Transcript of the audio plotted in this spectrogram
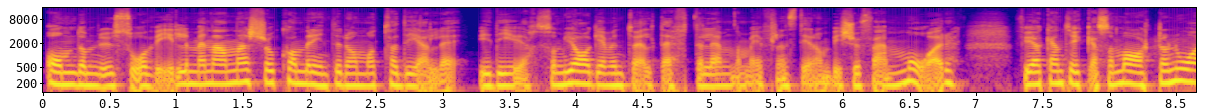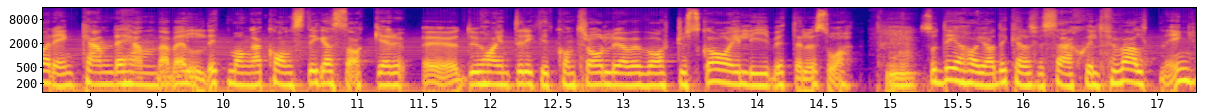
om de nu så vill. Men annars så kommer inte de att ta del i det som jag eventuellt efterlämnar mig förrän de blir 25 år. För jag kan tycka som 18-åring kan det hända väldigt många konstiga saker. Eh, du har inte riktigt kontroll över vart du ska i livet eller så. Mm. Så det har jag, det kallas för särskild förvaltning.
